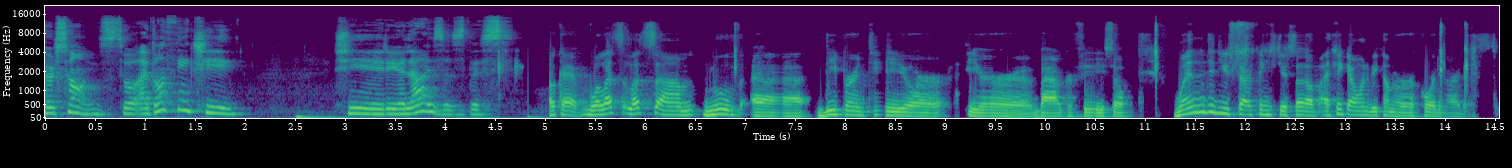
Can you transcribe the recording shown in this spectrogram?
her songs. So I don't think she she realizes this. Okay, well let's let's um, move uh, deeper into your your biography. So, when did you start thinking to yourself, "I think I want to become a recording artist,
